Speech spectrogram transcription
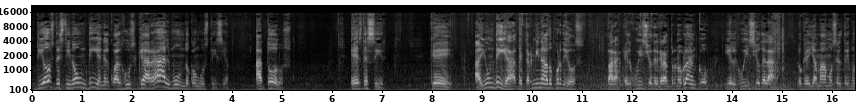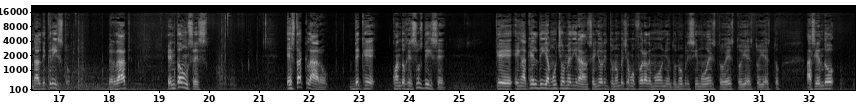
Dios destinó un día en el cual juzgará al mundo con justicia, a todos. Es decir, que hay un día determinado por Dios para el juicio del gran trono blanco y el juicio de la lo que llamamos el tribunal de Cristo, ¿verdad? Entonces, está claro de que cuando Jesús dice que en aquel día muchos me dirán, Señor, en tu nombre echamos fuera demonios, en tu nombre hicimos esto, esto y esto y esto, haciendo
